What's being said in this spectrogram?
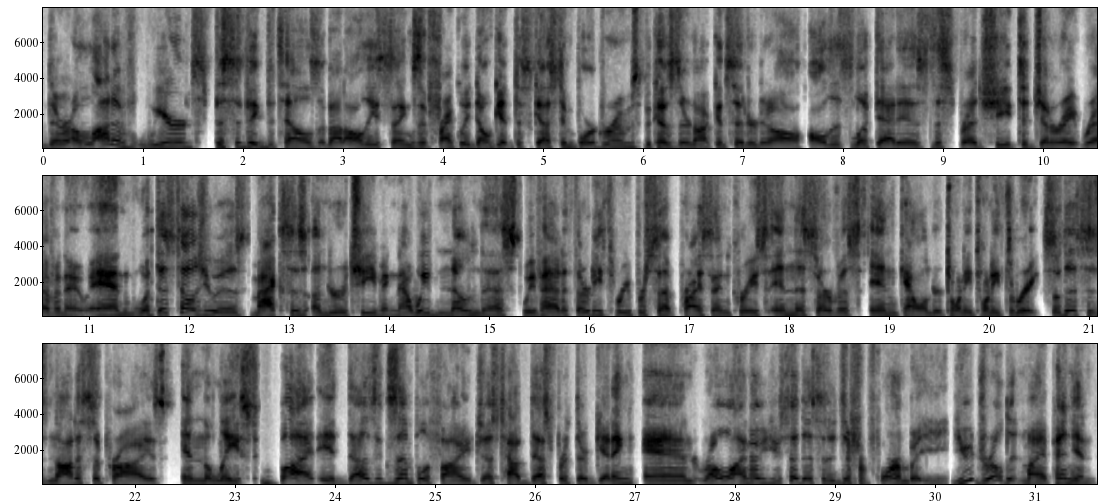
There are a lot of weird, specific details about all these things that frankly don't get discussed in boardrooms because they're not considered at all. All that's looked at is the spreadsheet to generate revenue. And what this tells you is is Max is underachieving. Now, we've known this. We've had a 33% price increase in this service in calendar 2023. So, this is not a surprise in the least, but it does exemplify just how desperate they're getting. And Raul, I know you said this in a different forum, but you drilled it in my opinion.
